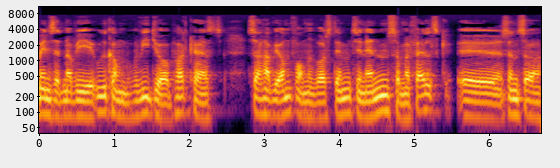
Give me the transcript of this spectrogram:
Mens at når vi udkommer på video og podcast, så har vi omformet vores stemme til en anden, som er falsk, øh, sådan så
